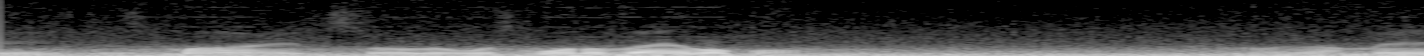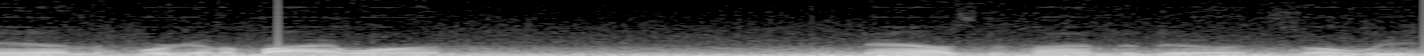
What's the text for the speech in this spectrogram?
changed his mind, so there was one available. I thought, man, if we're going to buy one, now's the time to do it. So we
